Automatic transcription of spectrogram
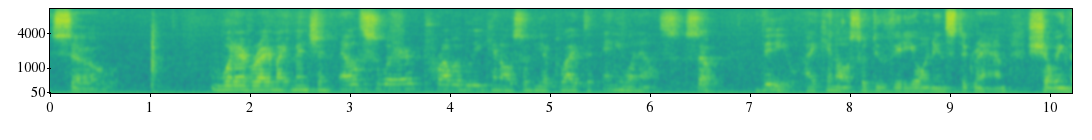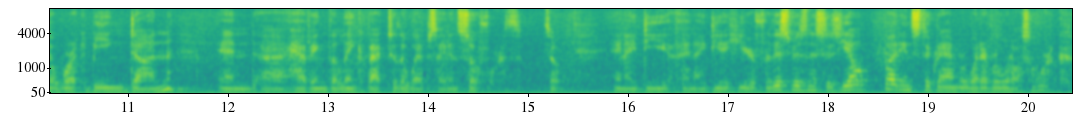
So whatever I might mention elsewhere probably can also be applied to anyone else. So video. I can also do video on Instagram showing the work being done and uh, having the link back to the website and so forth. So an idea, an idea here for this business is Yelp, but Instagram or whatever would also work.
